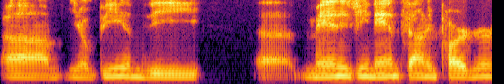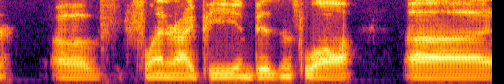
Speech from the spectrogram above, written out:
Um, you know, being the uh, managing and founding partner of Flener IP and Business Law. Uh,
